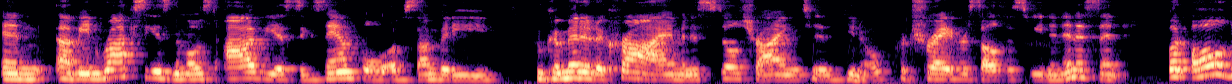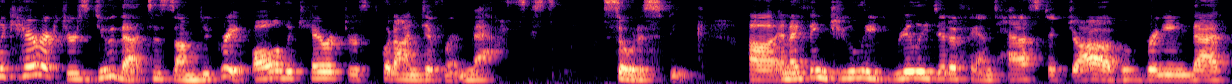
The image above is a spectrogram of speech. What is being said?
And I mean, Roxie is the most obvious example of somebody who committed a crime and is still trying to, you know, portray herself as sweet and innocent. But all the characters do that to some degree. All the characters put on different masks, so to speak. Uh, and I think Julie really did a fantastic job of bringing that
